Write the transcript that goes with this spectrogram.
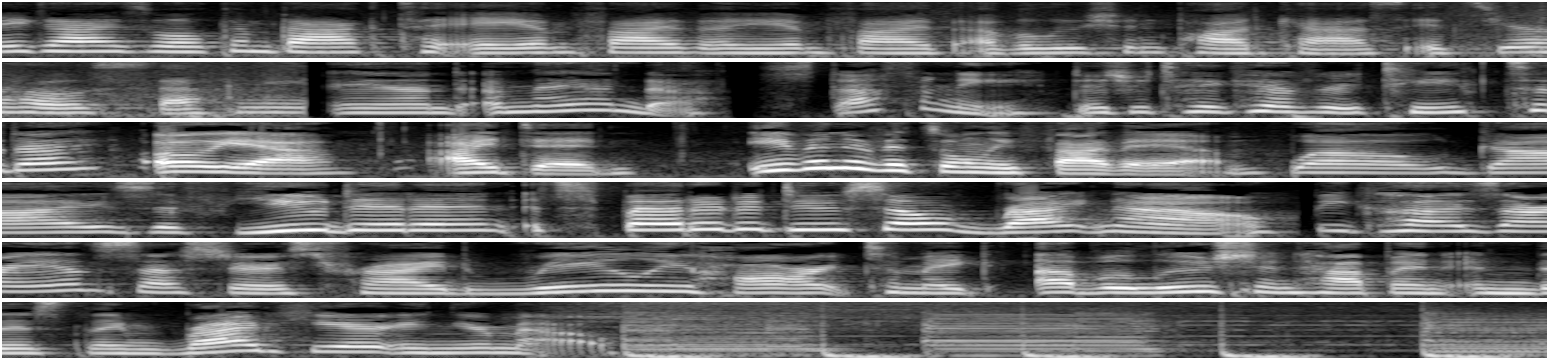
Hey guys, welcome back to AM5 AM5 Evolution Podcast. It's your host, Stefanie. And Amanda. Stefanie, did you take care of your teeth today? Oh, yeah, I did. Even if it's only 5 a.m. Well, guys, if you didn't, it's better to do so right now because our ancestors tried really hard to make evolution happen in this thing right here in your mouth.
